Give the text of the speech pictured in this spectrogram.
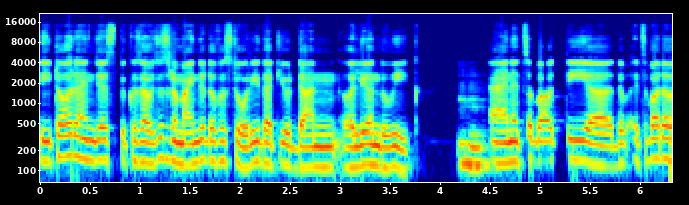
detour and just because I was just reminded of a story that you'd done earlier in the week. Mhm. And it's about the, uh, the it's about a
